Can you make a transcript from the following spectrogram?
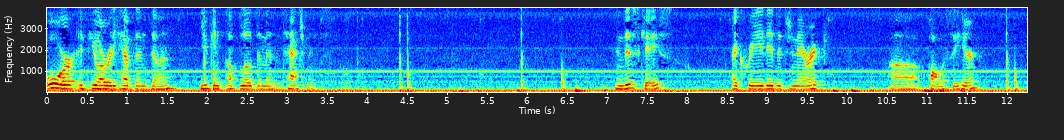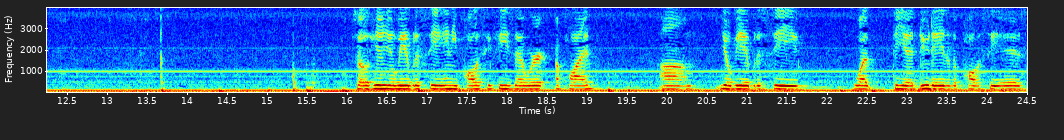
or if you already have them done, you can upload them as attachments. In this case, I created a generic uh, policy here. So here you'll be able to see any policy fees that were applied. Um, you'll be able to see what the uh, due date of the policy is.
